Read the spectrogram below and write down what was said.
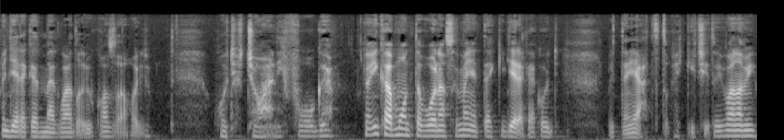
a gyereket megvádoljuk azzal, hogy, hogy csalni fog. Ja, inkább mondta volna azt, hogy menjetek ki gyerekek, hogy mit játszatok egy kicsit, hogy valami.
